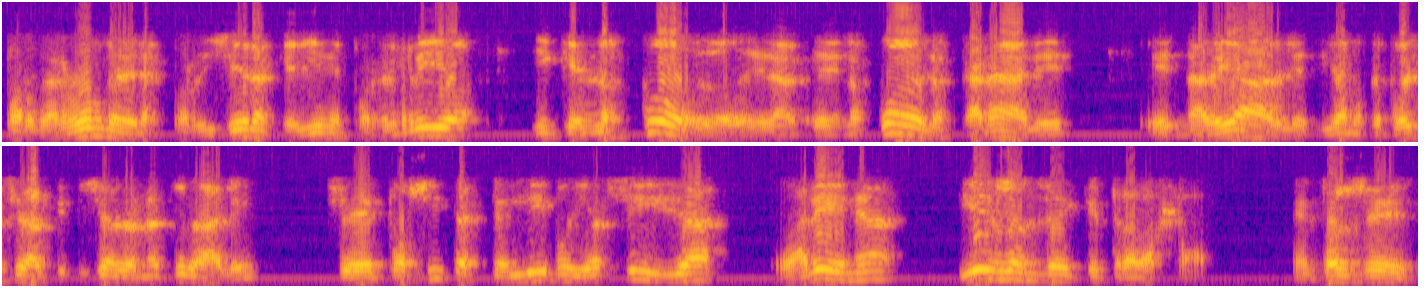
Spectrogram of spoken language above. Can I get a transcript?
por derrumbe de las cordilleras que viene por el río y que en los codos de, la- en los codos de los canales eh, navegables, digamos que pueden ser artificiales o naturales, se deposita este limo y arcilla o arena y es donde hay que trabajar. Entonces,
